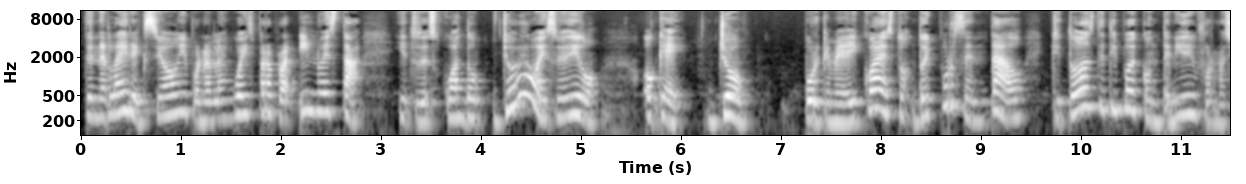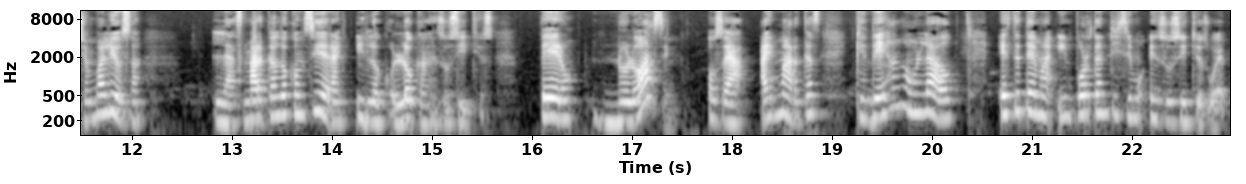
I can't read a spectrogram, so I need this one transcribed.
tener la dirección y ponerla en Waze para probar y no está. Y entonces cuando yo veo eso, yo digo, ok, yo porque me dedico a esto, doy por sentado que todo este tipo de contenido e información valiosa las marcas lo consideran y lo colocan en sus sitios, pero no lo hacen. O sea, hay marcas que dejan a un lado este tema importantísimo en sus sitios web.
